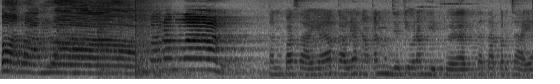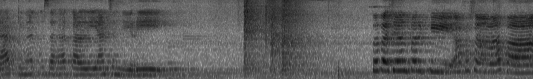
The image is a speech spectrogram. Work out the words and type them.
Pak Ramlan. Tanpa saya, kalian akan menjadi orang hebat. Tetap percaya dengan usaha kalian sendiri. Bapak jangan pergi, aku salah pak,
